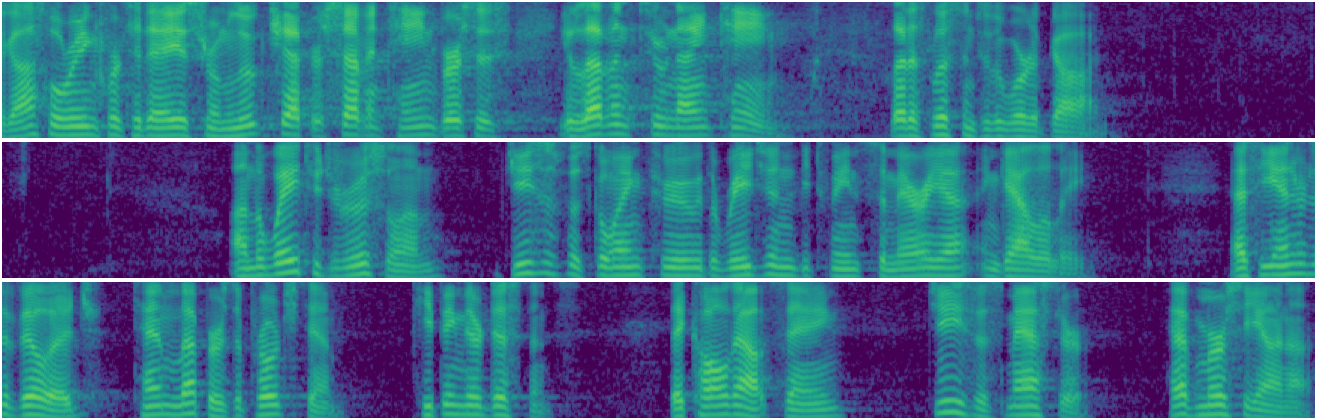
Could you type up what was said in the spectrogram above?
The gospel reading for today is from Luke chapter 17, verses 11 through 19. Let us listen to the word of God. On the way to Jerusalem, Jesus was going through the region between Samaria and Galilee. As he entered a village, ten lepers approached him, keeping their distance. They called out, saying, Jesus, Master, have mercy on us.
